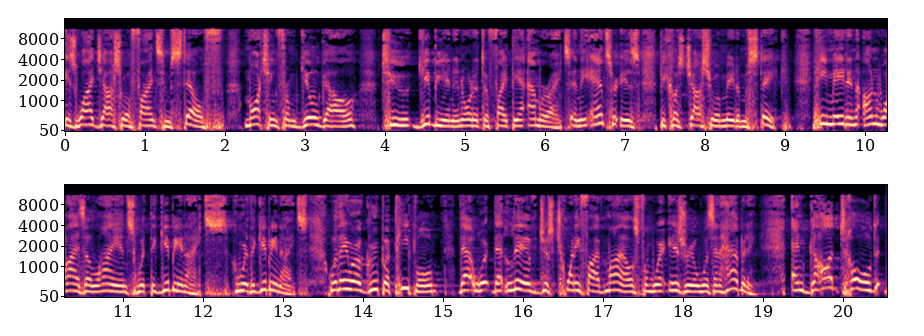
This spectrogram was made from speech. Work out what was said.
is why Joshua finds himself marching from Gilgal to Gibeon in order to fight the Amorites. And the answer is because Joshua made a mistake. He made an unwise alliance with the Gibeonites. Who were the Gibeonites? Well, they were a group of people that were, that lived just 25 miles from where Israel was inhabiting. And God told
